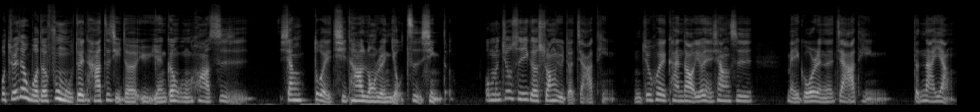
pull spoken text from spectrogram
我觉得我的父母对他自己的语言跟文化是相对其他聋人有自信的。我们就是一个双语的家庭。你就会看到有点像是美国人的家庭的那样，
